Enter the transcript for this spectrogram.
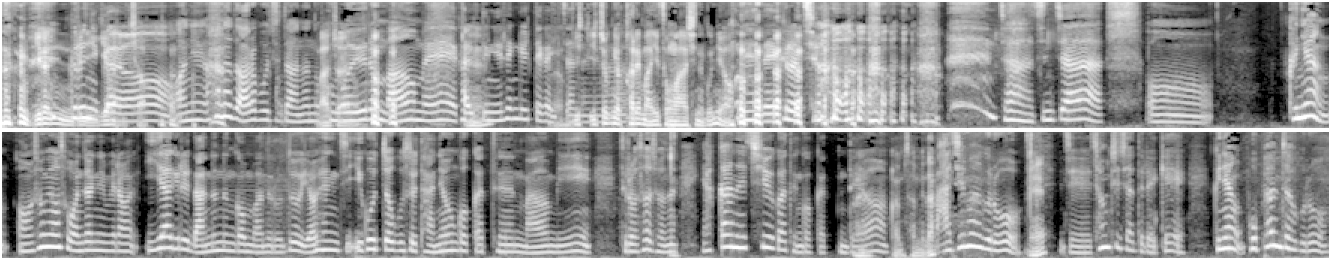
이런 그러니까요. 아니 하나도 알아보지도 않아놓고 뭐. 네. 이런 마음에 갈등이 생길 때가 있잖아요. 이, 이쪽 역할에 많이 동화하시는군요. 네, 네, 그렇죠. 자, 진짜 어 그냥 어, 송영수 원장님이랑 이야기를 나누는 것만으로도 여행지 이곳저곳을 다녀온 것 같은 마음이 들어서 저는 약간의 치유가 된 것 같은데요. 아유, 감사합니다. 마지막으로 네. 이제 청취자들에게 그냥 보편적으로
